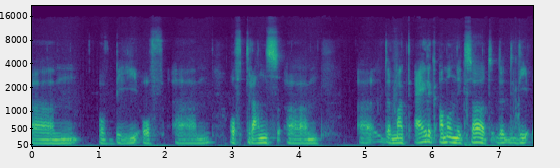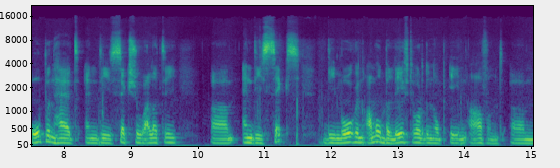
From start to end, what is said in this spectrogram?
um, of bi of, um, of trans. Uh, dat maakt eigenlijk allemaal niks uit. Die openheid en die sexuality Ehm, en die seks, die mogen allemaal beleefd worden op één avond. Ehm,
